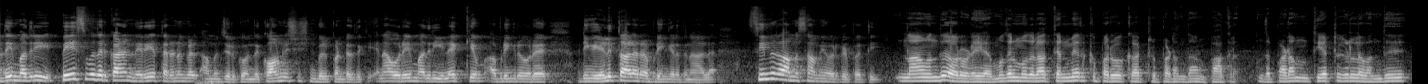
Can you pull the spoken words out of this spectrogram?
அதே மாதிரி பேசுவதற்கான நிறைய தருணங்கள் அமைஞ்சிருக்கும். இந்த கான்வர்சேஷன் பில்ட் பண்ணுறதுக்கு ஏன்னா ஒரே மாதிரி இலக்கியம் அப்படிங்கிற ஒரு நீங்கள் எழுத்தாளர் அப்படிங்கிறதுனால. சினு ராமசாமி அவர்கள் பற்றி நான் வந்து அவருடைய முதல் முதலாக தென்மேற்கு பருவக்காற்று படம் தான் பார்க்குறேன். அந்த படம் தியேட்டர்களில் வந்து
